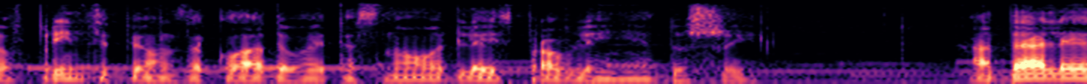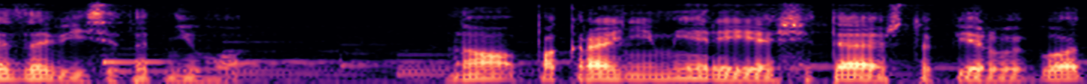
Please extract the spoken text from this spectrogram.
то в принципе он закладывает основы для исправления души. А далее зависит от него. Но, по крайней мере, я считаю, что первый год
